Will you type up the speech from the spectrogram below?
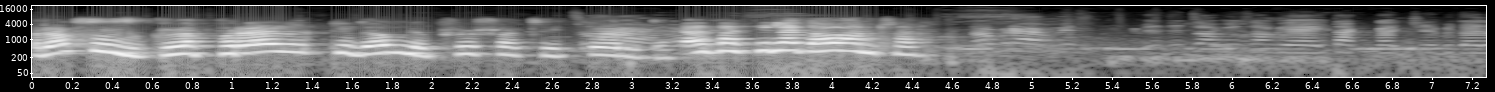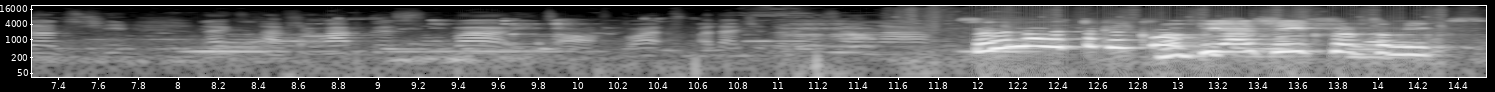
Roxon z glaprelki do mnie przyszedł i kurde. Ja za chwilę dołączę. Dobra, więc co widzowie, i tak kończymy ten odcinek. Zostawcie łapkę, suba i co? Wpa- Wpadajcie do Roxana. Sobie nawet takie No kropki. PIC, co mix.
